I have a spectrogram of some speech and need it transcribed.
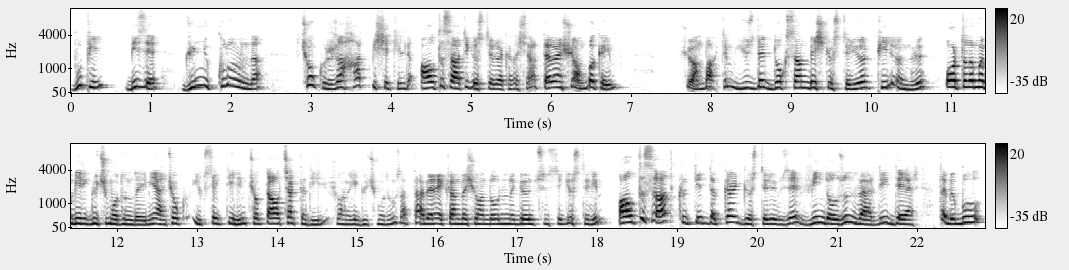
Bu pil bize günlük kullanımda çok rahat bir şekilde 6 saati gösteriyor arkadaşlar. Hatta ben şu an bakayım. Şu an baktım %95 gösteriyor pil ömrü. Ortalama bir güç modundayım. Yani çok yüksek değilim. Çok da alçak da değil şu andaki güç modumuz. Hatta ben ekranda şu anda onun görüntüsünü size göstereyim. 6 saat 47 dakika gösteriyor bize Windows'un verdiği değer. Tabi bu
